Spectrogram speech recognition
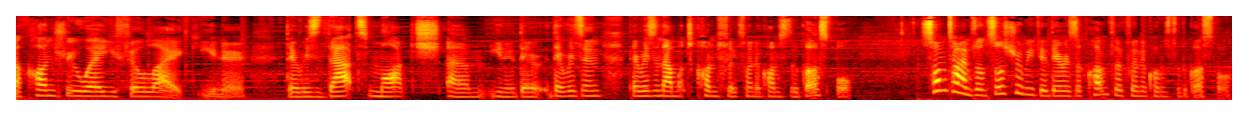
a country where you feel like you know there is that much um you know there there isn't there isn't that much conflict when it comes to the gospel. Sometimes on social media there is a conflict when it comes to the gospel.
